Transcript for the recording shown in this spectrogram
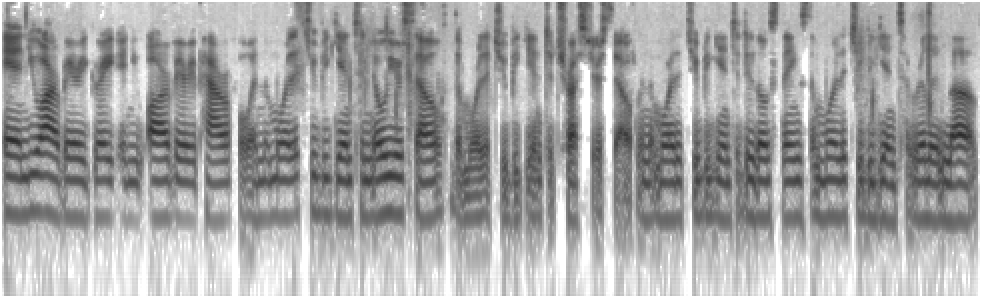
And you are very great and you are very powerful. And the more that you begin to know yourself, the more that you begin to trust yourself, and the more that you begin to do those things, the more that you begin to really love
